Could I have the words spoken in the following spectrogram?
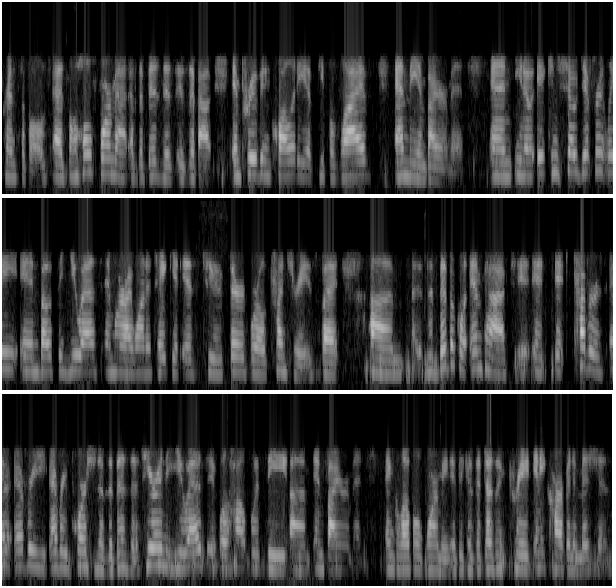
principles as the whole format of the business is about improving quality of people's lives and the environment. And, you know, it can show differently in both the U.S. and where I want to take it is to third world countries. But um, the biblical impact, it, it, it covers every, every portion of the business. Here in the U.S., it will help with the um, environment and global warming because it doesn't create any carbon emissions.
